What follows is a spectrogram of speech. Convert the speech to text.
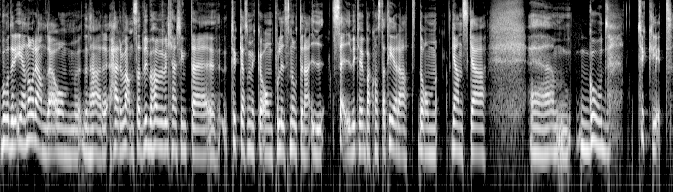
både det ena och det andra om den här härvan. Så att vi behöver väl kanske inte eh, tycka så mycket om polisnoterna i sig. Vi kan ju bara konstatera att de ganska eh, godtyckligt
